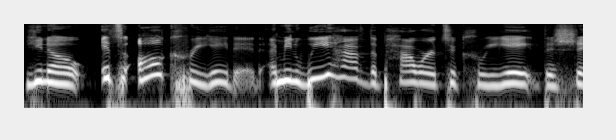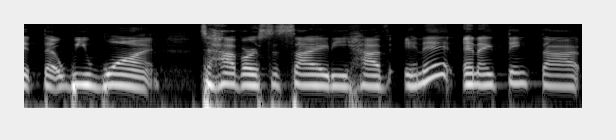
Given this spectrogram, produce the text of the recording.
you know it's all created. I mean we have the power to create the shit that we want to have our society have in it. And i think that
